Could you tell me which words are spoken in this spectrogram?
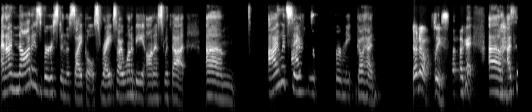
and I'm not as versed in the cycles, right? So I want to be honest with that. Um, I would say for, for me, go ahead. No, no, please. Okay. Um, so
